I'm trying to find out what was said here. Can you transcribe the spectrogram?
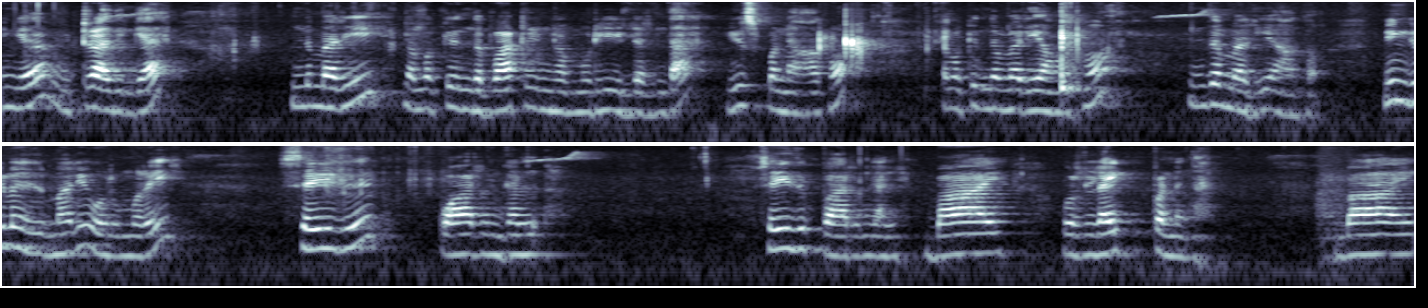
நீங்கள் விட்டுறாதீங்க. இந்த மாதிரி நமக்கு இந்த பாட்டிலுங்க முடியில் இருந்தால் யூஸ் பண்ண ஆகும். நமக்கு இந்த மாதிரி ஆகும். இந்த மாதிரி ஆகும். நீங்களும் இது மாதிரி ஒரு முறை செய்து பாருங்கள். செய்து பாருங்கள். பாய். ஒரு லைக் பண்ணுங்கள் பாய்.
